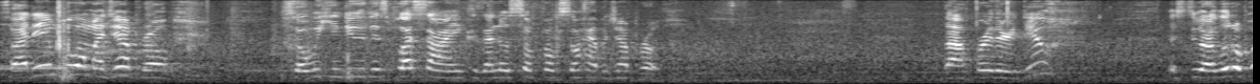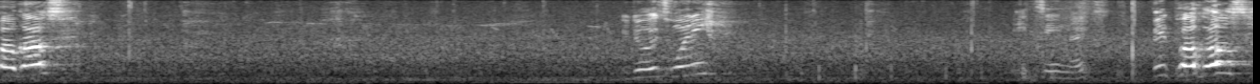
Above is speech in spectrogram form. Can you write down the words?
So I didn't pull on my jump rope so we can do this plus sign because I know some folks don't have a jump rope. Without further ado, let's do our little pogos. You're doing 20? 18 next. Big pogos.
